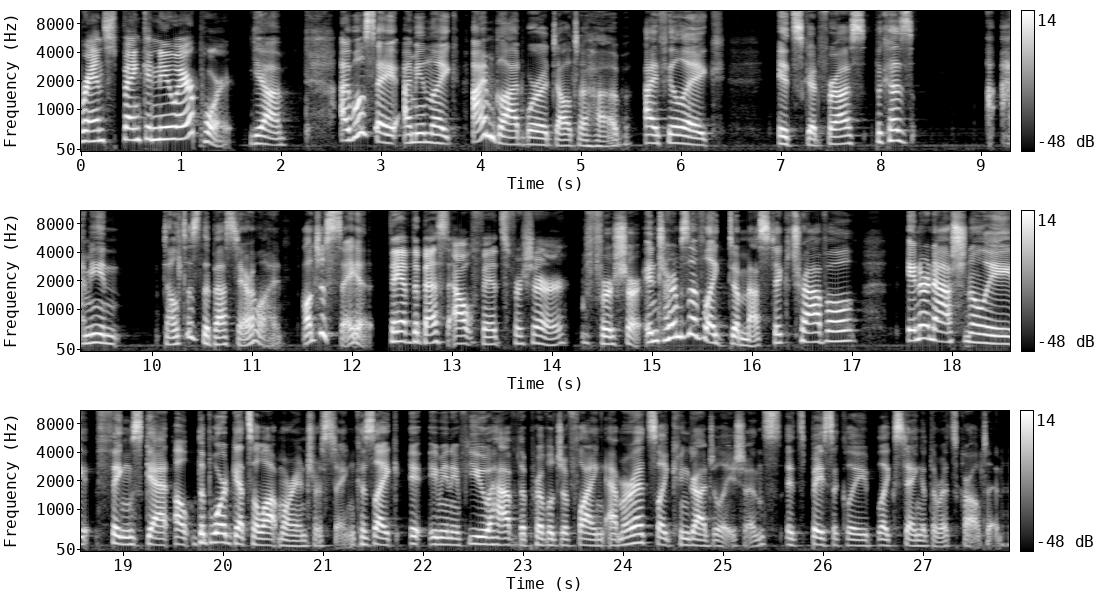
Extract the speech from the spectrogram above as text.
brand spanking new airport. yeah. I will say, I mean, like, I'm glad we're a Delta hub. I feel like it's good for us because, I- I mean, Delta's the best airline. I'll just say it. They have the best outfits for sure. For sure. In terms of like domestic travel, internationally things get uh, the board gets a lot more interesting because like i I mean if you have the privilege of flying Emirates like congratulations it's basically like staying at the Ritz-Carlton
